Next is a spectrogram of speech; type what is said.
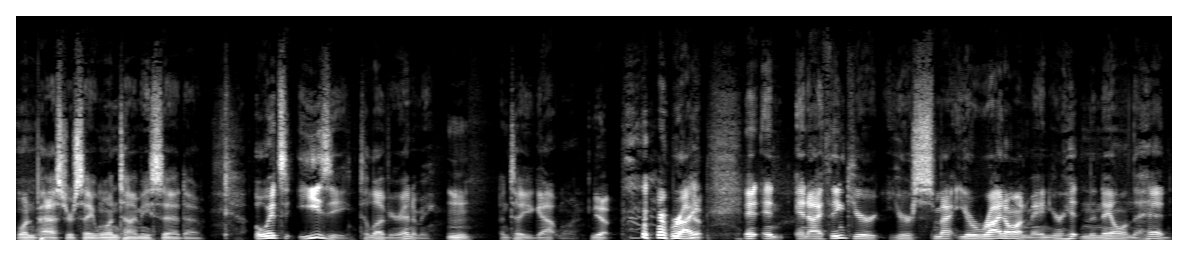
one pastor say one time. He said, uh, "Oh, it's easy to love your enemy until you got one." Yep. right? And, and and I think you're you're smack you're right on, man. You're hitting the nail on the head.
